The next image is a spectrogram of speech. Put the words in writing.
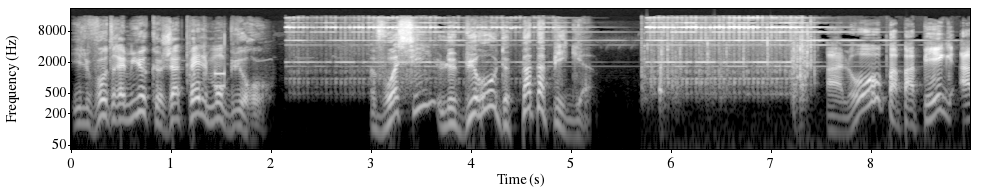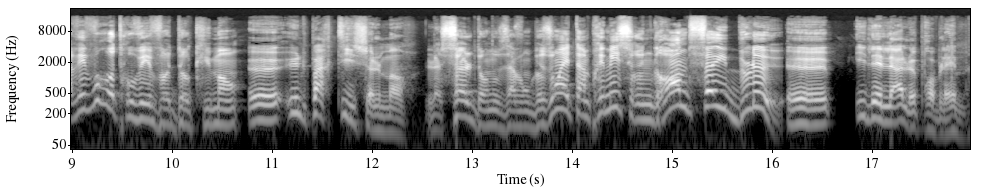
Il vaudrait mieux que j'appelle mon bureau. Voici le bureau de Papa Pig. Allô, Papa Pig, avez-vous retrouvé vos documents? Euh, une partie seulement. Le seul dont nous avons besoin est imprimé sur une grande feuille bleue. Euh, il est là le problème.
